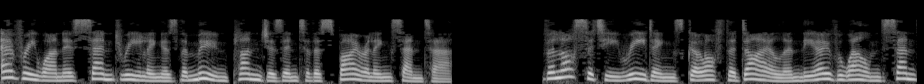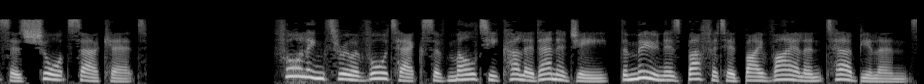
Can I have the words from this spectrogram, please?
Everyone is sent reeling as the Moon plunges into the spiraling center. Velocity readings go off the dial and the overwhelmed sensors short-circuit. Falling through a vortex of multi-colored energy, the Moon is buffeted by violent turbulence.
